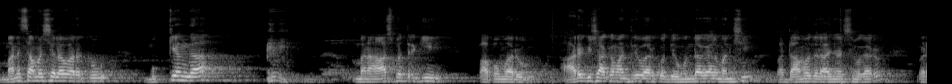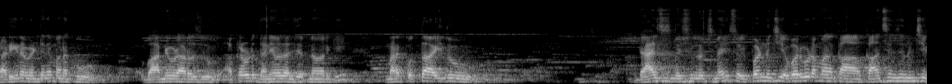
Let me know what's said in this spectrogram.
మన సమస్యల వరకు ముఖ్యంగా మన ఆసుపత్రికి పాపం వారు ఆరోగ్య శాఖ మంత్రి వారు కొద్దిగా ఉందాగల మనిషి మా దామోదర్ రాజనరసింహ గారు. వారు అడిగిన వెంటనే మనకు వారిని కూడా ఆ రోజు అక్కడ కూడా ధన్యవాదాలు చెప్పిన వారికి మనకు కొత్త ఐదు డయాలసిస్ మెషిన్లు వచ్చినాయి. సో ఇప్పటి నుంచి ఎవరు కూడా మన కా కాన్స్టిట్యూన్సీ నుంచి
